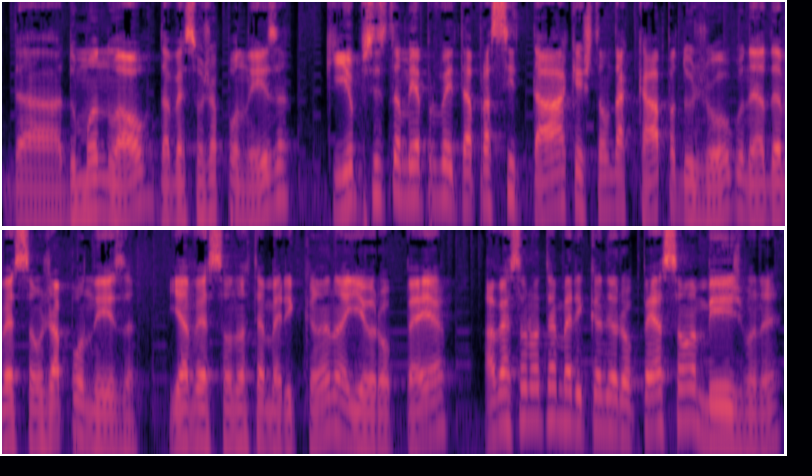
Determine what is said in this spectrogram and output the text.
da, do manual da versão japonesa, que eu preciso também aproveitar para citar a questão da capa do jogo, né, da versão japonesa e a versão norte-americana e europeia. A versão norte-americana e europeia são a mesma, né?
